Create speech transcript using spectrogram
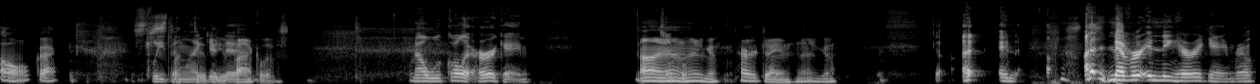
oh, okay. Sleeping like you're the dead. apocalypse. No, we'll call it Hurricane. Oh, yeah, Simple. there you go. Hurricane. There you go. Uh, and a never-ending hurricane, bro.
